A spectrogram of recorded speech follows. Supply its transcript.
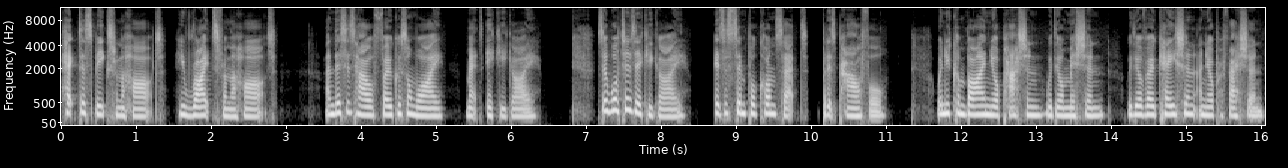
Hector speaks from the heart, he writes from the heart. And this is how Focus on Why met Ikigai. So, what is Ikigai? It's a simple concept, but it's powerful. When you combine your passion with your mission, with your vocation and your profession,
